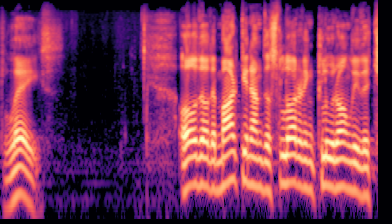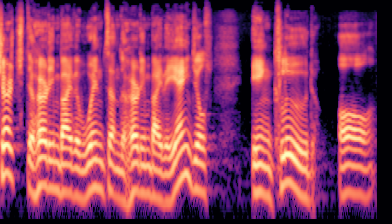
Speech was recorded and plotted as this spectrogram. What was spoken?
plagues. Although the marking and the slaughter include only the church, the hurting by the winds and the hurting by the angels include all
